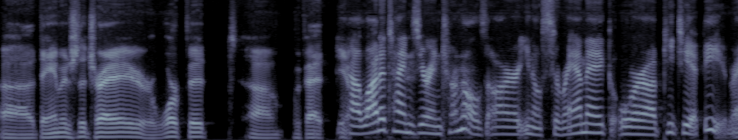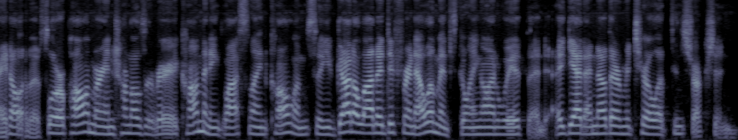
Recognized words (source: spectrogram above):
uh, damage the tray or warp it. Um, we've had, you know, Yeah, a lot of times your internals are, you know, ceramic or uh, PTFE, right? All of the fluoropolymer internals are very common in glass lined columns. So you've got a lot of different elements going on with, and uh, yet another material of construction.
